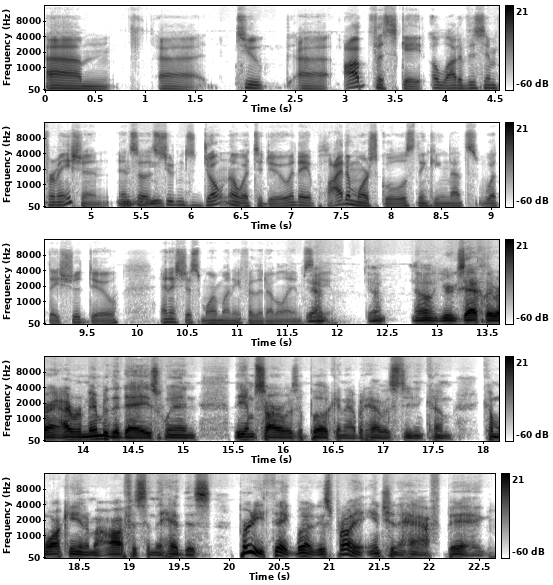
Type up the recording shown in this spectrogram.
um, uh, to uh, obfuscate a lot of this information, and so that Mhm. students don't know what to do, and they apply to more schools thinking that's what they should do, and it's just more money for the AAMC. Yeah. No, you're exactly right. I remember the days when the MSAR was a book, and I would have a student come come walking into my office, and they had this pretty thick book. It's probably an inch and a half big, Mhm.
